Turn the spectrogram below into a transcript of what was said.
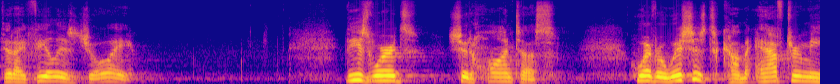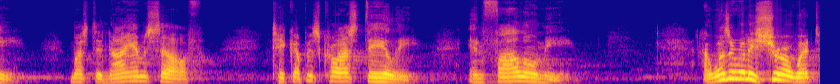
Did I feel his joy? These words should haunt us. Whoever wishes to come after me must deny himself take up his cross daily, and follow me. I wasn't really sure what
